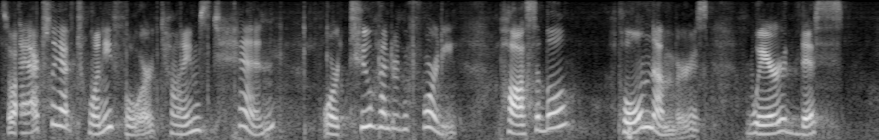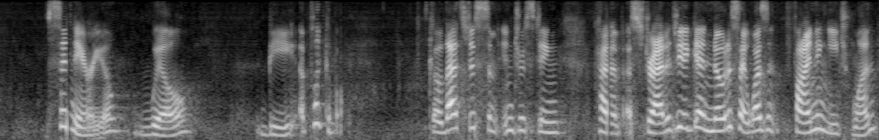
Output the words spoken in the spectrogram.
So I actually have 24 times 10, or 240, possible whole numbers where this scenario will be applicable. So that's just some interesting kind of a strategy. Again, notice I wasn't finding each one.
